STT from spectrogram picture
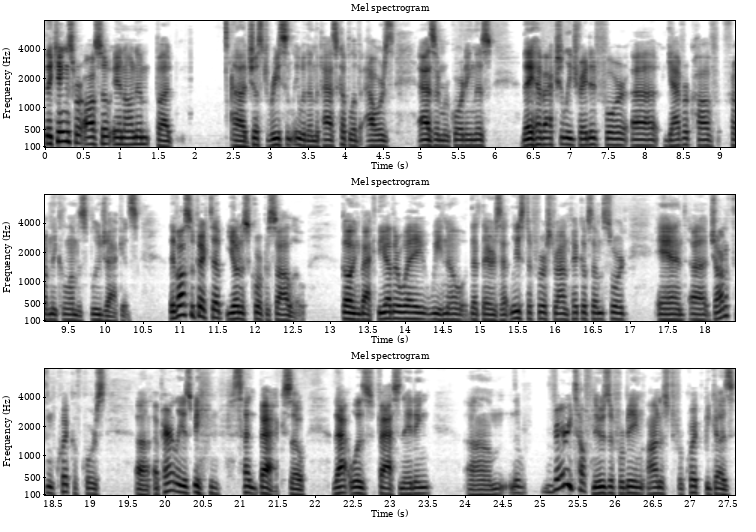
The Kings were also in on him, but uh, just recently, within the past couple of hours, as I'm recording this, they have actually traded for uh, Gavrikov from the Columbus Blue Jackets. They've also picked up Joonas Korpisalo. Going back the other way, we know that there's at least a first round pick of some sort, and uh, Jonathan Quick, of course, uh, apparently is being sent back. So that was fascinating. Um, very tough news, if we're being honest, for Quick because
